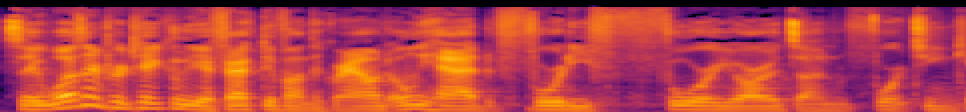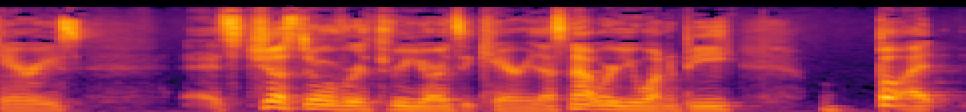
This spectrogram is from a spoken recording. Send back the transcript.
So he wasn't particularly effective on the ground, only had 44 yards on 14 carries. It's just over three yards a carry. That's not where you want to be. But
